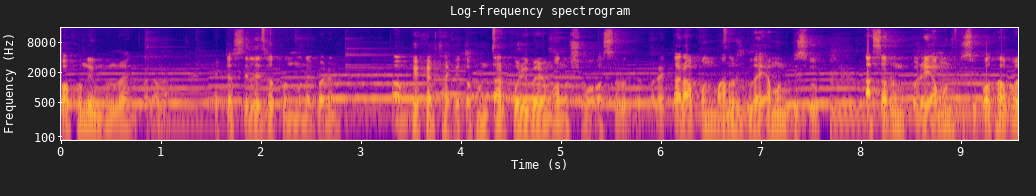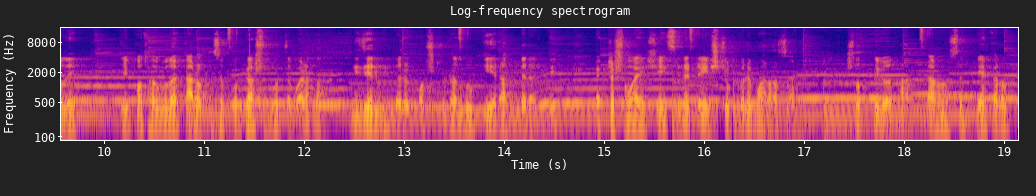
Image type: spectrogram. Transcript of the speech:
কখনোই মূল্যায়ন করে না। একটা ছেলে যখন মনে করেন বেকার থাকে, তখন তার পরিবারের মানুষও অশ্রদ্ধা করে, তার আপন মানুষগুলো এমন কিছু আচরণ করে, এমন কিছু কথা বলে, যে কথাগুলো কারও কাছে প্রকাশও করতে পারে না। নিজের ভিতরে কষ্টটা লুকিয়ে রাখতে রাখতে একটা সময় সেই ছেলেটা স্ট্রোক করে মারা যায়। সত্যি কথা, কারণ হচ্ছে বেকারত্ব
